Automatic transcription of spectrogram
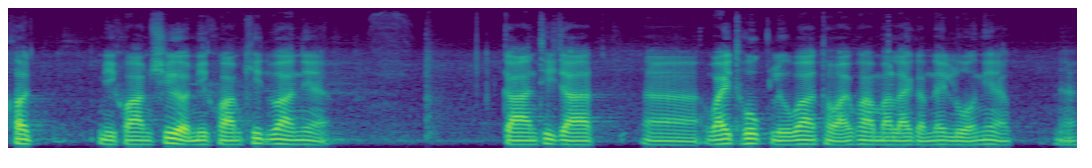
เขามีความเชื่อ มีความคิดว่าเนี่ย การที่จะไว้ทุกข์หรือว่าถวายความอะไรกับในหลวงเนี่ยนะ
